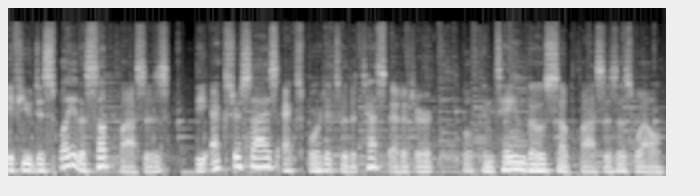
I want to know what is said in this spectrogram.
If you display the subclasses, the exercise exported to the test editor will contain those subclasses as well.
